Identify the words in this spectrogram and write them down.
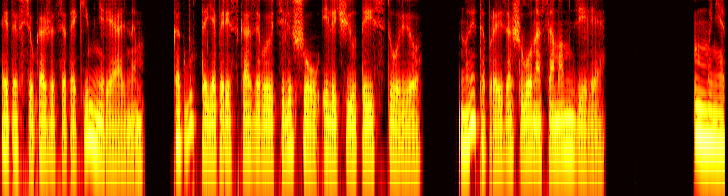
Это все кажется таким нереальным, как будто я пересказываю телешоу или чью-то историю но это произошло на самом деле. «Мне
